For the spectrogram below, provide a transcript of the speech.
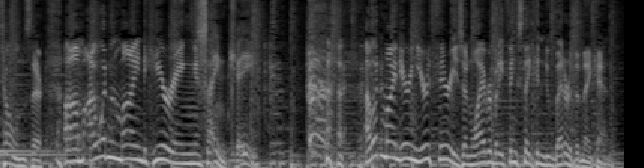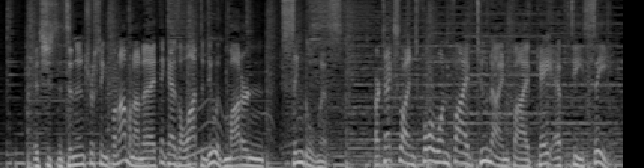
tones there. Um, I wouldn't mind hearing. Same key. I wouldn't mind hearing your theories on why everybody thinks they can do better than they can. It's just it's an interesting phenomenon that I think has a lot to do with modern singleness. Our text line's 415-295-KFTC.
